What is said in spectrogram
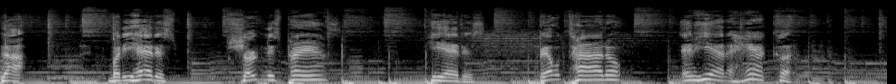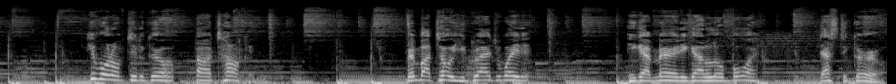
Now, but he had his shirt in his pants. He had his belt tied up and he had a haircut. He went over to the girl, started talking. Remember I told you graduated? He got married, he got a little boy. That's the girl.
